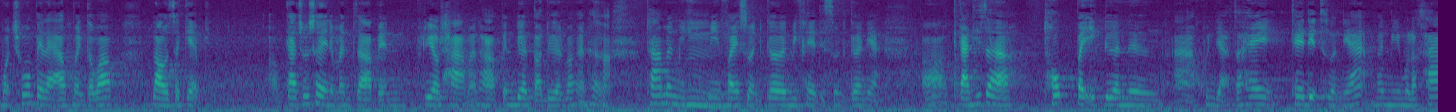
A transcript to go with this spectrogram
หมดช่วงไปแล้ว เหมือนกับว่าเราจะเก็บการชดเชยเนี่ยมันจะเป็น real time นะคะเป็นเดือนต่อเดือนว่างั้นเถอะถ้ามันมีมีไฟส่วนเกินมีเครดิตส่วนเกินเนี่ย การที่จะทบไปอีกเดือนหนึ่งคุณอยากจะให้เครดิตส่วนนี้มันมีมูลค่า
